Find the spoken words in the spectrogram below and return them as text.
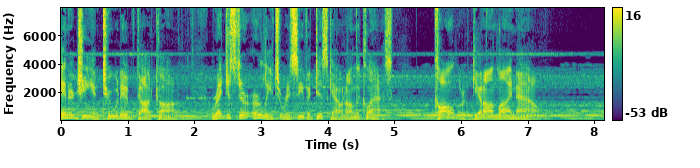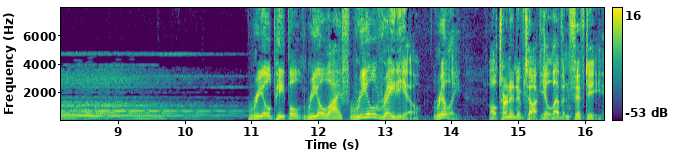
energyintuitive.com. Register early to receive a discount on the class. Call or get online now. Real people, real life, real radio. Really. Alternative Talk 1150.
